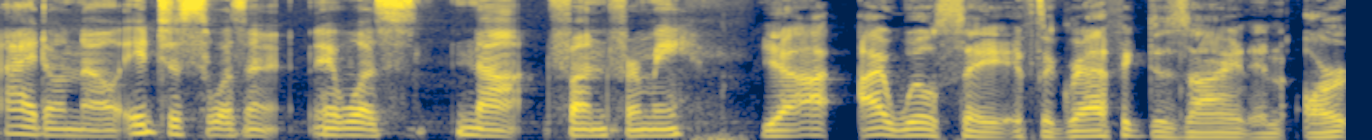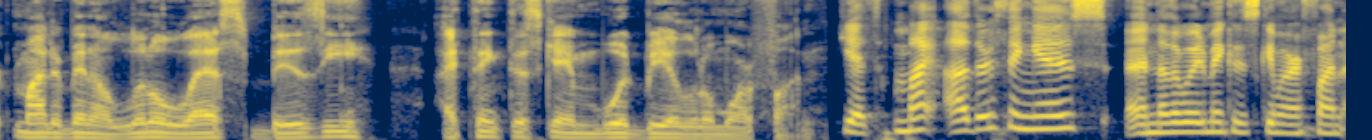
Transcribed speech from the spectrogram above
I don't know. It just wasn't, it was not fun for me. Yeah, I, I will say if the graphic design and art might have been a little less busy, I think this game would be a little more fun. Yes. My other thing is another way to make this game more fun.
